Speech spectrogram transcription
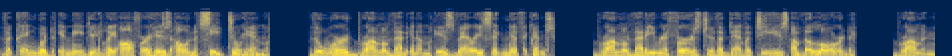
the king would immediately offer his own seat to him. The word Brahmavedinam is very significant. Brahmavedi refers to the devotees of the Lord. Brahman,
